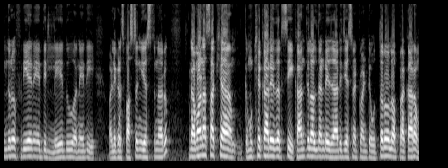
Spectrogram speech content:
ఇందులో ఫ్రీ అనేది లేదు అనేది వాళ్ళు ఇక్కడ స్పష్టం చేస్తున్నారు. రవాణా శాఖ ముఖ్య కార్యదర్శి కాంతిలాల్ దండే జారీ చేసినటువంటి ఉత్తర్వుల ప్రకారం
